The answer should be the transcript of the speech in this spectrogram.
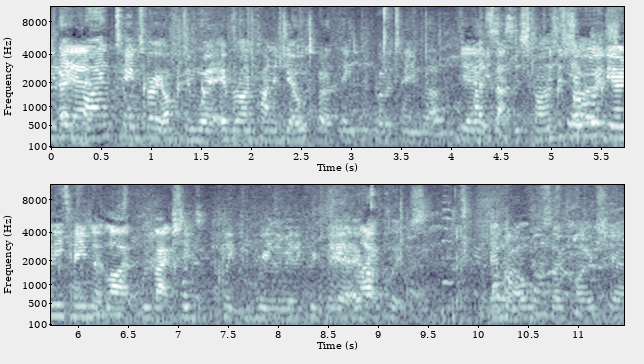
You don't Yeah. find teams very often where everyone kind of gels, but I think we've got a team that Yeah, has this that is- this time. This is so- probably the only team that like we've actually clicked really, really quickly. yeah, and, everyone like, clicks. and we're all so close. Yeah.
